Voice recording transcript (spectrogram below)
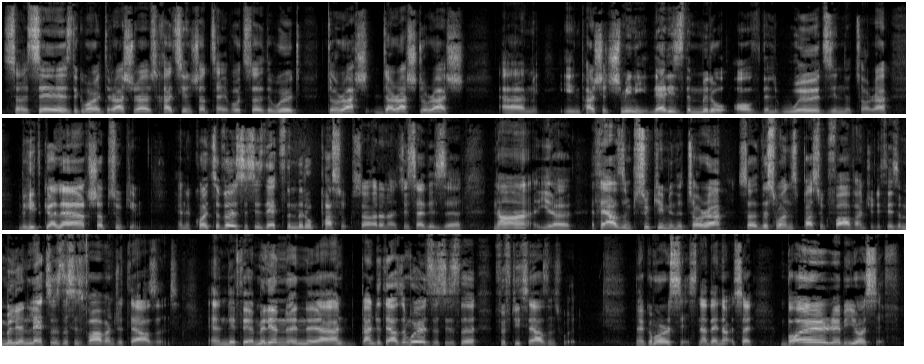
So it says the Gemara, Darash Rash Chatzion Shal So the word Darash, Darash, Darash, um, in Parshat Shmini, that is the middle of the words in the Torah. V'hit Galach Shapsukim. And it quotes a verse that says that's the middle pasuk. So I don't know. Let's say there's a now you know a thousand psukim in the Torah. So this one's pasuk five hundred. If there's a million letters, this is five hundred thousand. And if they're a million and uh, 100,000 words, this is the 50,000th word. Now, Gemara says, now they know, so, Boy Rabbi Yosef.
